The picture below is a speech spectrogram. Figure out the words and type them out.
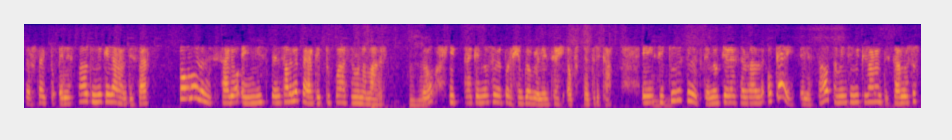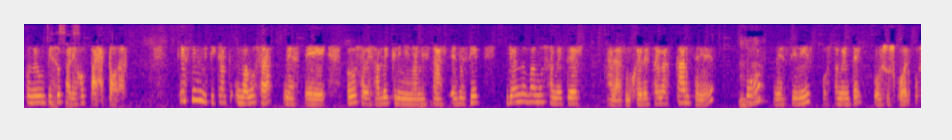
perfecto. El Estado tiene que garantizar todo lo necesario e indispensable para que tú puedas ser una madre, ¿no? Y para que no se dé, por ejemplo, violencia obstétrica. Y si tú decides que no quieres ser madre, ok, el Estado también tiene que garantizarlo. Eso es poner un piso parejo para todas. ¿Qué significa vamos a este, dejar de criminalizar? Es decir, ya no vamos a meter a las mujeres a las cárceles por decidir justamente por sus cuerpos.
